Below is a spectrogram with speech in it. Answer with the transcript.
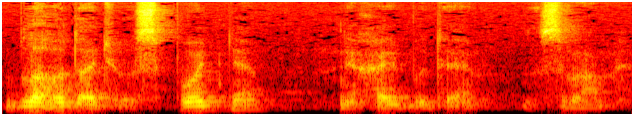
Благодать Господня нехай буде з вами.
